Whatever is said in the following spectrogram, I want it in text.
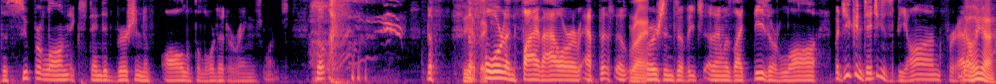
the super long extended version of all of the Lord of the Rings ones. So the the, epic. four and five hour epi- uh, Right. versions of each, and I was like, these are long, but you can dig just be on forever. Oh yeah,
